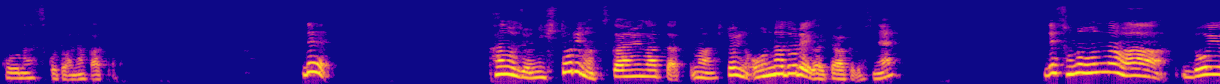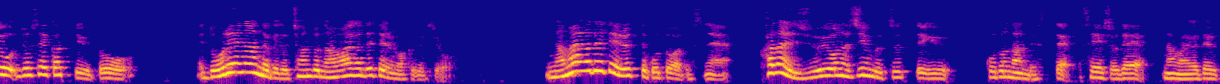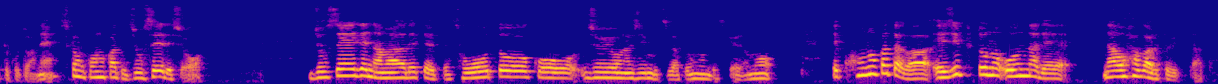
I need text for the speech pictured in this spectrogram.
こうなすことはなかった。で、彼女に一人の使い目があった。まあ一人の女奴隷がいたわけですね。で、その女は、どういう女性かっていうと、奴隷なんだけど、ちゃんと名前が出てるわけですよ。名前が出てるってことはですね、かなり重要な人物っていうことなんですって。聖書で名前が出るってことはね。しかもこの方女性でしょ女性で名前が出てるって相当こう重要な人物だと思うんですけれども。で、この方がエジプトの女で名をハガルと言ったと。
